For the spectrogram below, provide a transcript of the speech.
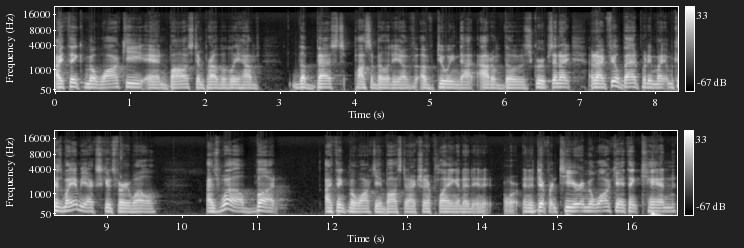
I think Milwaukee and Boston probably have the best possibility of of doing that out of those groups. And I and I feel bad putting my because Miami executes very well as well, but I think Milwaukee and Boston actually are playing in a, in a or in a different tier. And Milwaukee, I think, can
